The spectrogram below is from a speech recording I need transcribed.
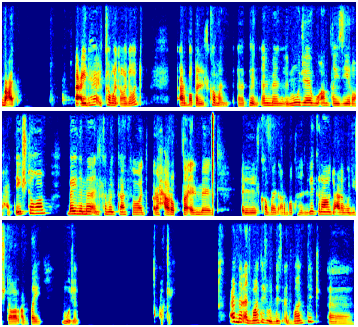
بعد أعيدها ال common anode أربط ال common pin المن الموجب وأنطي zero حتى يشتغل. بينما ال common cathode راح أربطه المن ال common أربطها لل ground وعلى مود يشتغل أنطي موجب. okay. عندنا ال advantage وال disadvantage آه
